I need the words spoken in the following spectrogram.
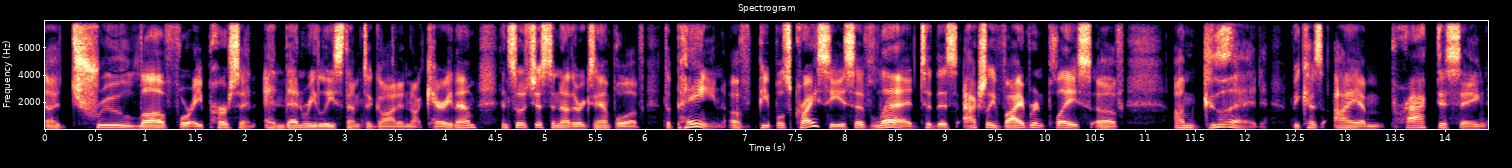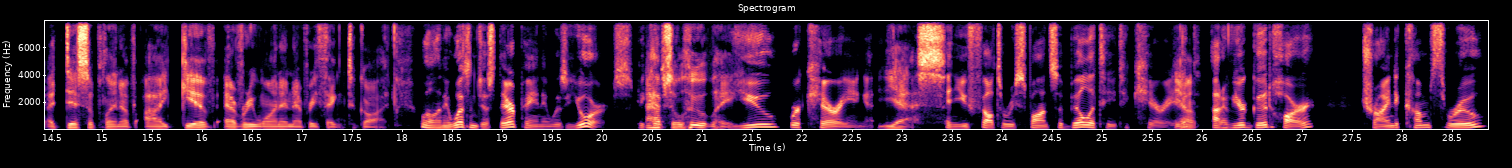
a true love for a person and then release them to God and not carry them. And so it's just another example of the pain of people's crises have led to this actually vibrant place of I'm good because I am practicing a discipline of I give everyone and everything to God. well, and it wasn't just their pain, it was yours because Absolutely. you were carrying it Yes. and you felt a responsibility to carry Yep. it out of your good heart, trying to come through,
